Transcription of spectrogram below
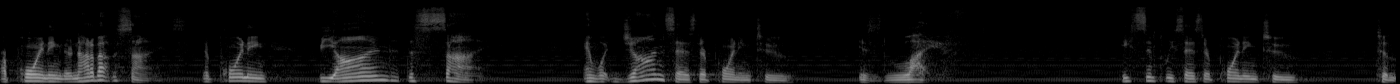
are pointing, they're not about the signs, they're pointing beyond the sign. And what John says they're pointing to is life. He simply says they're pointing to, to,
